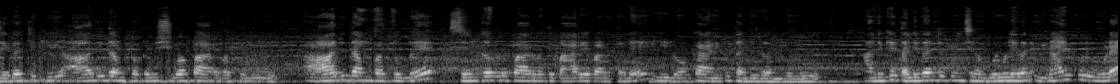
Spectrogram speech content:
జగతికి ఆది దంపతులు శివపార్వతులు. ఆది దంపతులే శంకరుడు పార్వతి భార్య భర్తలే ఈ లోకానికి తల్లిదండ్రులు. అందుకే తల్లిదండ్రులకు మించిన గురువు లేదని వినాయకుడు కూడా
